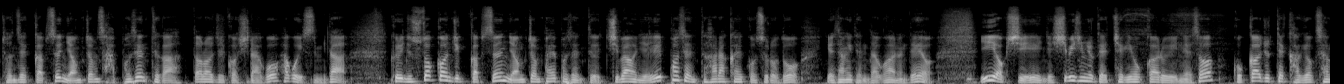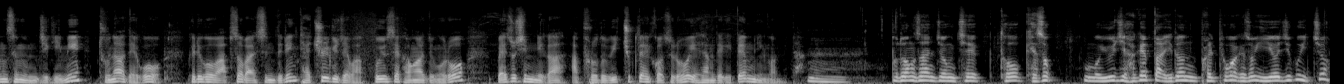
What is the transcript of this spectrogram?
전세값은 0.4%가 떨어 질 것이라고 하고 있습니다. 그리고 이제 수도권 집값은 0.8%, 지방은 이제 1% 하락할 것으로도 예상이 된다고 하는데요. 이 역시 이제 12, 16 대책의 효과로 인해서 고가 주택 가격 상승 움직임이 둔화되고 그리고 앞서 말씀드린 대출 규제와 보유세 강화 등으로 매수 심리가 앞으로도 위축될 것으로 예상되기 때문인 겁니다. 음, 부동산 정책 더 계속 뭐 유지하겠다 이런 발표가 계속 이어지고 있죠.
